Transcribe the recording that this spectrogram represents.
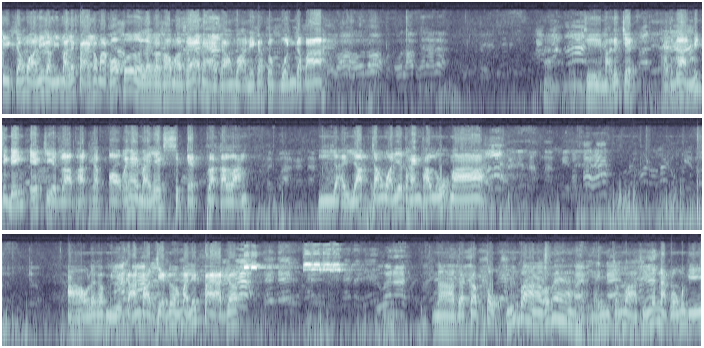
อีกจังหวะนี้ก็มีหมายเลขแปดเข้ามาคอเบอร์ แล้วก็เข้ามาแซะแหมจังหวะนี้ครับก็วนกลับมาอ่า บนที่หมายเลขเจ็ดของทางด้านมิตรดิงเอ็กจิราพัฒน์ครับออกไปให้หมายเลขสิบเอ็ดประกันหลัง ใหญ่ยับจังหวะนี้จะแทงทะลุมา เอาแล้วครับมีอาการบาดเจ็บด้วยของหมายเลขแปดครับน่าจะกระตุกหรือเปล่าครับแม่ในจังหวะทิ้งน้ำหนักลงเมื่อกี้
